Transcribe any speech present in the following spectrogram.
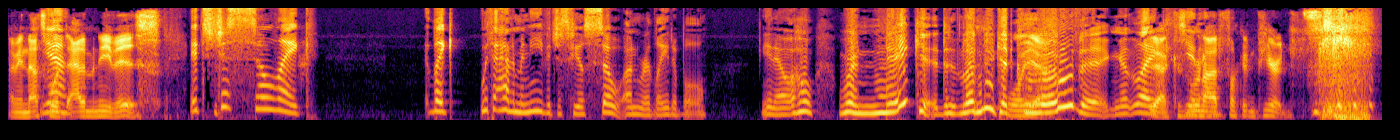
I mean, that's what Adam and Eve is. it's just so like like with Adam and Eve it just feels so unrelatable. You know, oh, we're naked. Let me get Well, yeah. clothing. Like, yeah, because we're know. not fucking Puritans.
